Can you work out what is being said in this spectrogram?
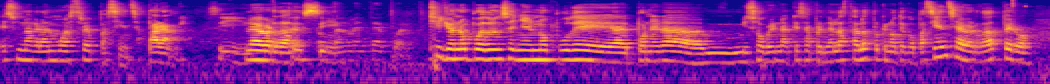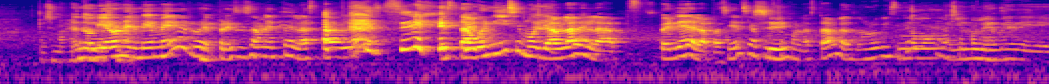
es una gran muestra de paciencia para mí. Sí, La verdad. Sí. Totalmente de acuerdo. Si yo no puedo enseñar, no pude eh, poner a mi sobrina que se aprendiera las tablas porque no tengo paciencia, ¿verdad? Pero, pues imagínate. ¿No vieron el meme re- precisamente de las tablas? sí. Está buenísimo y habla de la pérdida de la paciencia justo Sí. con las tablas, ¿no lo viste? No, no Hay sé es. meme de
